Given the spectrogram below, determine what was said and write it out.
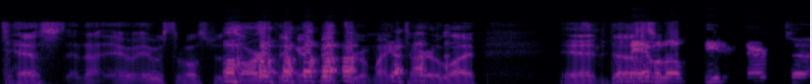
tests, and I, it, it was the most bizarre thing I've been through in my entire life. And uh, they have so, a little meter there to,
